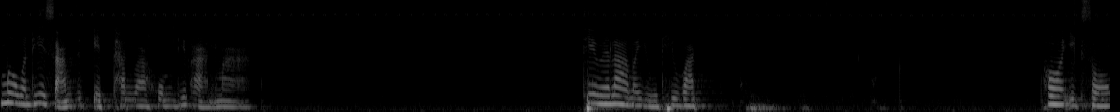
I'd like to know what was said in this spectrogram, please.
เมื่อวันที่ 31 ธันวาคมที่ผ่านมา ที่เวลามาอยู่ที่วัด พออีกสอง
